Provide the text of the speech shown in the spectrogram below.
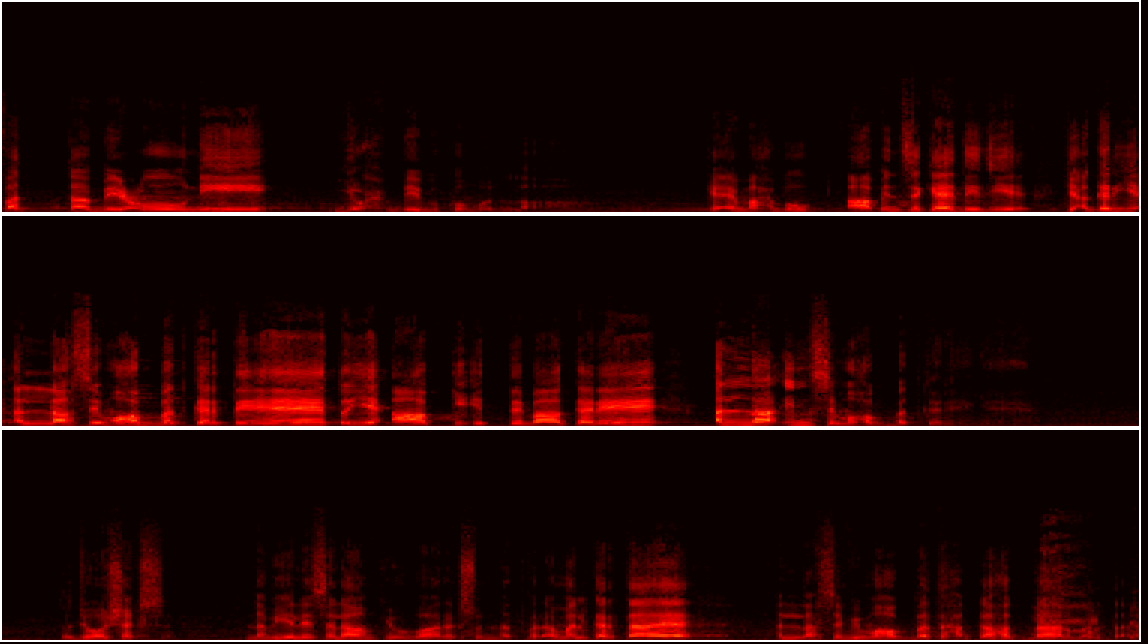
فتبعونی یحببکم اللہ کہ اے محبوب، آپ ان سے کہہ دیجیے کہ اگر یہ اللہ سے محبت کرتے ہیں تو یہ آپ کی اتباع کریں، اللہ ان سے محبت کریں گے۔ تو جو شخص نبی علیہ السلام کی مبارک سنت پر عمل کرتا ہے، اللہ سے بھی محبت کا حقدار بنتا ہے،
